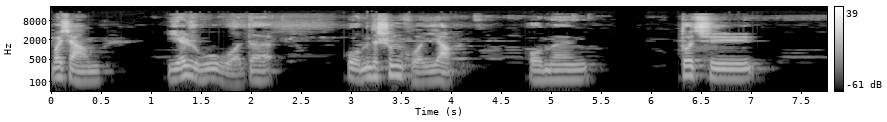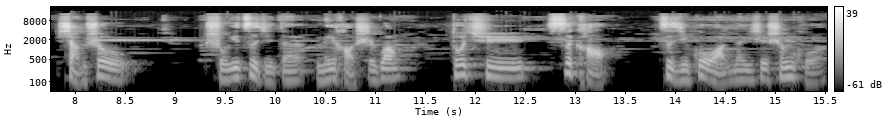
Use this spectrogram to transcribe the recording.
我想，也如我的我们的生活一样，我们多去享受属于自己的美好时光，多去思考自己过往的一些生活，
